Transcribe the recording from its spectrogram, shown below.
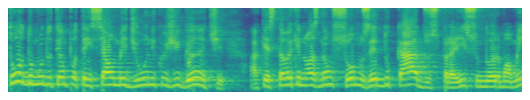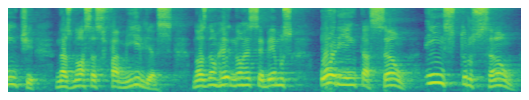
todo mundo tem um potencial mediúnico gigante. A questão é que nós não somos educados para isso normalmente nas nossas famílias, nós não, re, não recebemos orientação, instrução.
